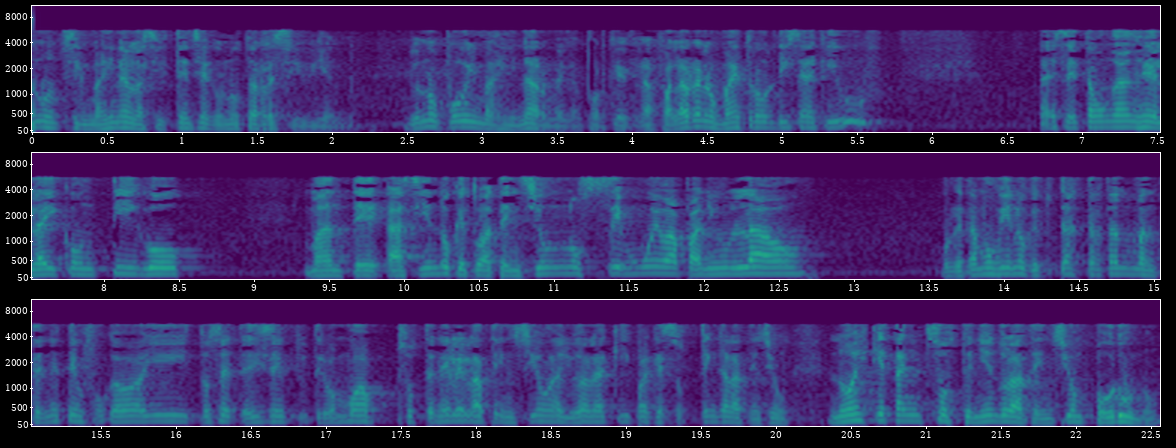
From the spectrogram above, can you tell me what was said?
uno no se imagina la asistencia que uno está recibiendo. Yo no puedo imaginármela, porque las palabras de los maestros dicen aquí, uff, ese está un ángel ahí contigo, haciendo que tu atención no se mueva para ni un lado, porque estamos viendo que tú estás tratando de mantenerte enfocado allí, entonces te dicen, vamos a sostenerle la atención, ayudarle aquí para que sostenga la atención. No es que están sosteniendo la atención por uno,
